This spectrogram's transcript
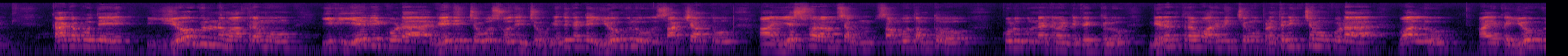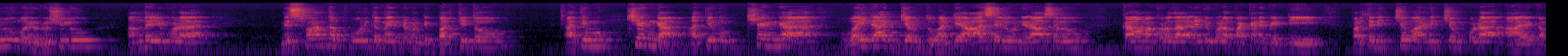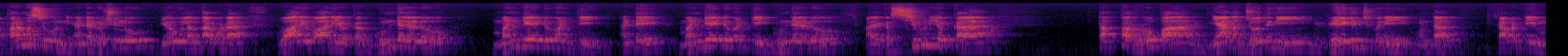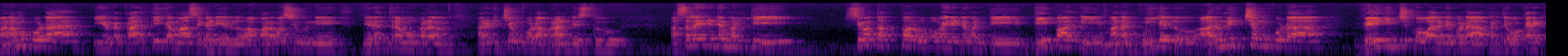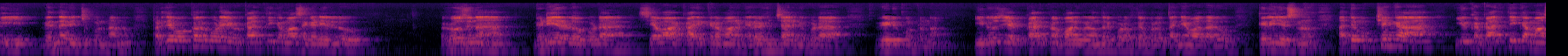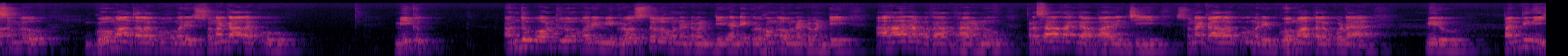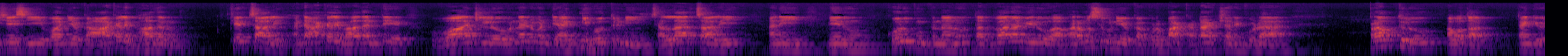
కాకపోతే యోగులను మాత్రము ఇవి ఏవి కూడా వేధించవు శోధించవు. ఎందుకంటే యోగులు సాక్షాత్తు ఆ ఈశ్వరాంశం సంభూతంతో కూడుకున్నటువంటి వ్యక్తులు. నిరంతరము అనునిత్యము ప్రతినిత్యము కూడా వాళ్ళు ఆ యొక్క యోగులు మరియు ఋషులు అందరి కూడా నిస్వార్థపూరితమైనటువంటి భక్తితో అతి ముఖ్యంగా అతి ముఖ్యంగా వైరాగ్యంతో అంటే ఆశలు నిరాశలు కామ క్రోధాలన్నిటి కూడా పక్కన పెట్టి ప్రతినిత్యం అనునిత్యం కూడా ఆ యొక్క పరమశివుణ్ణి అంటే ఋషులు యోగులంతా కూడా వారి వారి యొక్క గుండెలలో మండేటువంటి అంటే మండేటువంటి గుండెలలో ఆ యొక్క శివుని యొక్క తత్వ రూప జ్ఞాన జ్యోతిని వెలిగించుకుని ఉంటారు. కాబట్టి మనము కూడా ఈ యొక్క కార్తీక మాస గడియల్లో ఆ పరమశివుని నిరంతరము పర అనునిత్యం కూడా ప్రార్థిస్తూ అసలైనటువంటి శివతత్వ రూపమైనటువంటి దీపాన్ని మన గుండెలో అనునిత్యం కూడా వెలిగించుకోవాలని కూడా ప్రతి ఒక్కరికి విన్నవించుకుంటున్నాను. ప్రతి ఒక్కరు కూడా ఈ యొక్క కార్తీక మాస గడియల్లో రోజున గడియలలో కూడా సేవా కార్యక్రమాలు నిర్వహించాలని కూడా వేడుకుంటున్నాను. ఈ రోజు ఈ యొక్క కార్యక్రమం పాల్గొన్న అందరికీ కూడా హృదయపూర్వక ధన్యవాదాలు తెలియజేస్తున్నాను. అయితే ముఖ్యంగా ఈ యొక్క కార్తీక మాసంలో గోమాతలకు మరియు సునకాలకు మీకు అందుబాటులో మరియు మీ గృహస్థులో ఉన్నటువంటి అంటే గృహంలో ఉన్నటువంటి ఆహార పదార్థాలను ప్రసాదంగా భావించి సునకాలకు మరియు గోమాతలకు కూడా మీరు పంపిణీ చేసి వాటి యొక్క ఆకలి బాధను తీర్చాలి. అంటే ఆకలి బాధ అంటే వాటిలో ఉన్నటువంటి అగ్నిహోత్రిని చల్లార్చాలి అని నేను కోరుకుంటున్నాను. తద్వారా మీరు ఆ పరమశివుని యొక్క కృపా కటాక్షాన్ని కూడా ప్రాప్తులు అవుతారు. Thank you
